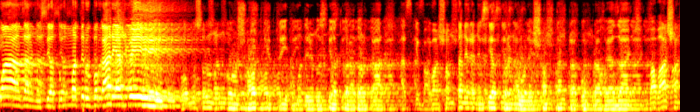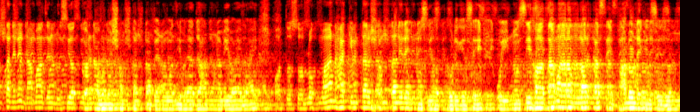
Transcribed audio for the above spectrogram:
ওয়াজ আর নসিহত উম্মতের উপকারে আসবে। ও মুসলমান গো সব ক্ষেত্রে আমাদের নসিহত করা দরকার। আজকে বাবা সন্তানের নসিহত করে না বলে সন্তানটা গোমরা হয়ে যায়। বাবা সন্তানের নামাজের নসিহত করে না বলে সন্তানটা বেনামাজি হয়ে, জাহান্নামী হয়ে যায়। লোকমান হাকিম তার সন্তানের নসিহত করে গেছে। ওই নসিহত আমার আল্লাহর কাছে ভালো লেগেছে জন্য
